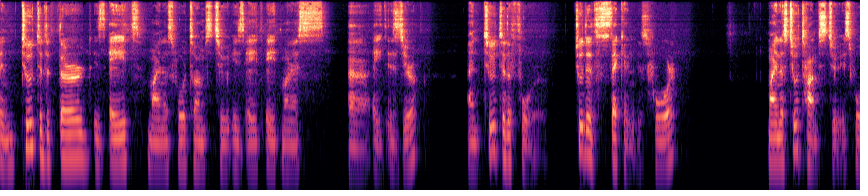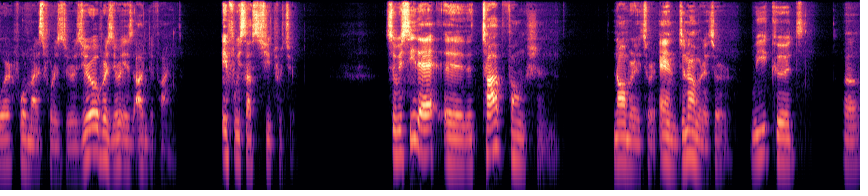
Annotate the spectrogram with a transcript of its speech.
then 2 to the third is 8 minus 4 times 2 is 8. 8 minus, uh, 8 is 0. And 2 to the 4, 2 to the second is 4 minus 2 times 2 is 4. 4 minus 4 is 0. 0 over 0 is undefined if we substitute for 2. So we see that uh, the top function, numerator and denominator, we could uh,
